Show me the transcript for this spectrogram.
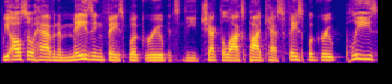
We also have an amazing Facebook group. It's the Check the Locks Podcast Facebook group. Please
